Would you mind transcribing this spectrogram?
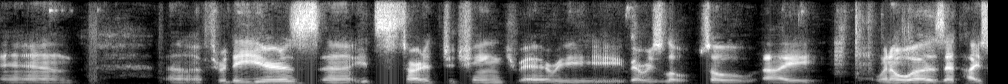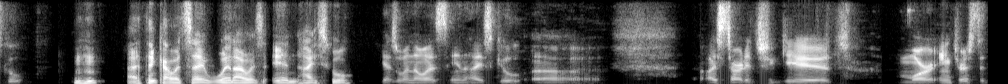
and uh, through the years, uh, it started to change very very slow. So I, when I was at high school, mm-hmm. I think I would say when I was in high school. Yes, when I was in high school, uh, I started to get more interested.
